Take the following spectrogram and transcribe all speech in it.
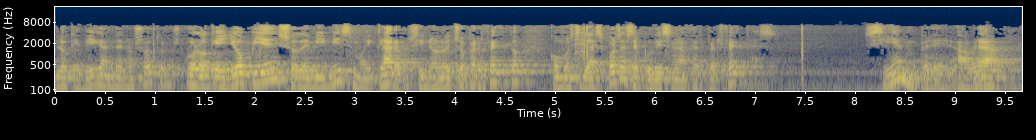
lo que digan de nosotros, o lo que yo pienso de mí mismo. Y claro, si no lo he hecho perfecto, como si las cosas se pudiesen hacer perfectas. Siempre habrá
